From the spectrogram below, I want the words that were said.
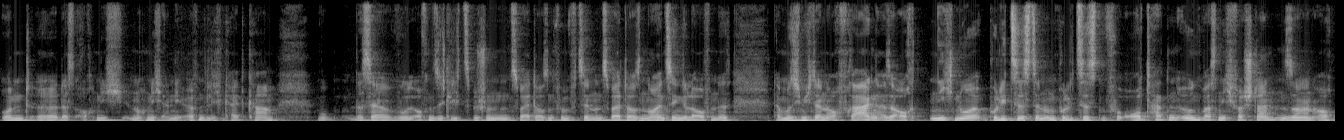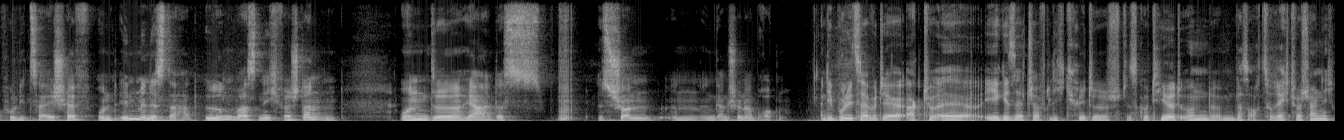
und äh, das auch nicht, noch nicht an die Öffentlichkeit kam, wo das ja wohl offensichtlich zwischen 2015 und 2019 gelaufen ist. Da muss ich mich dann auch fragen, also auch nicht nur Polizistinnen und Polizisten vor Ort hatten irgendwas nicht verstanden, sondern auch Polizeichef und Innenminister hat irgendwas nicht verstanden. Und äh, ja, das ist schon ein, ein ganz schöner Brocken. Die Polizei wird ja aktuell eh gesellschaftlich kritisch diskutiert und ähm, das auch zu Recht wahrscheinlich.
